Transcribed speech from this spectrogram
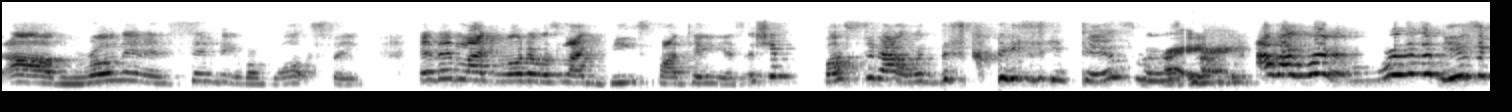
um, Ronan and Cindy were waltzing, and then like Ronan was like be spontaneous, and she busted out with this crazy dance move. right. I'm like, where, where did the music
